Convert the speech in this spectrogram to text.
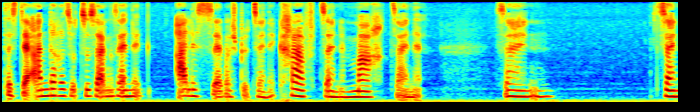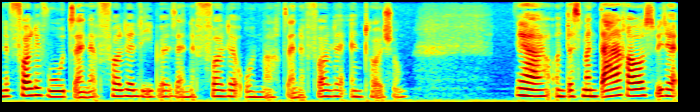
dass der andere sozusagen seine alles selber spürt, seine Kraft, seine Macht, seine, sein, seine volle Wut, seine volle Liebe, seine volle Ohnmacht, seine volle Enttäuschung. Ja, und dass man daraus wieder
